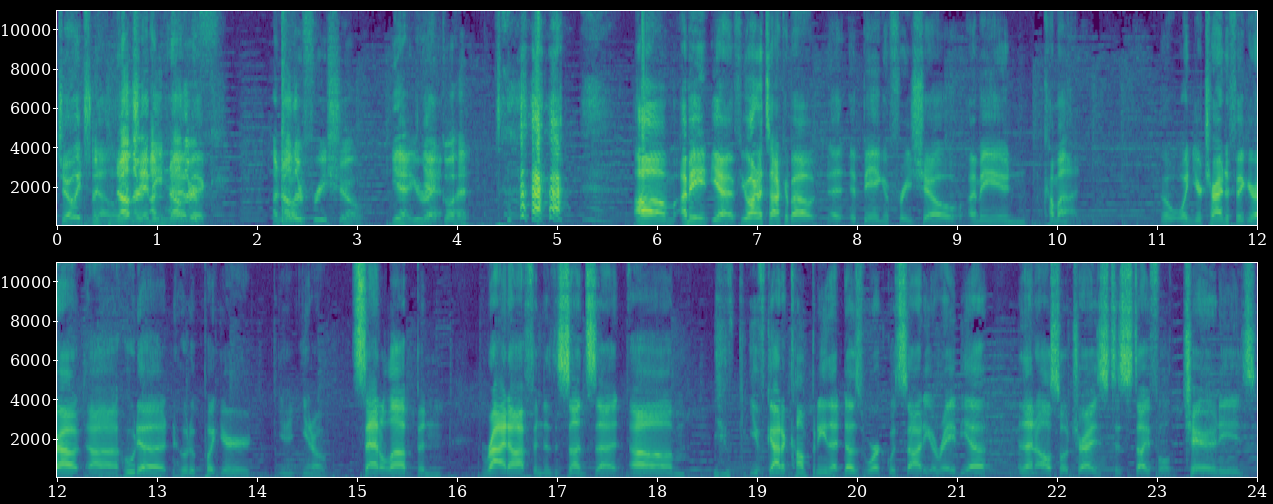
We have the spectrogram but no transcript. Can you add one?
Joey Janela, Another- Jimmy another- Havoc. Another Oh. free show. Yeah, you're Yeah. right. Go ahead. um, I mean, yeah, if you want to talk about it, being a free show, I mean, come on. When you're trying to figure out uh, who to who to put your you, you know saddle up and ride off into the sunset, um, you've, you've got a company that does work with Saudi Arabia and then also tries to stifle charities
